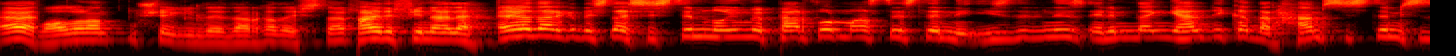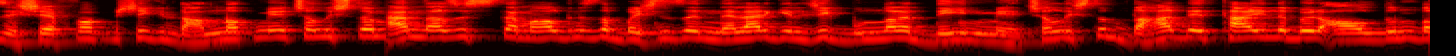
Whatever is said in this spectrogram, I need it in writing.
Evet Valorant bu şekildeydi arkadaşlar. Haydi finale. Evet arkadaşlar sistemin oyun ve performans testlerini izlediniz. Elimden geldiği kadar hem sistemi size şeffaf bir şekilde anlatmaya çalıştım. Hem de hazır sistem aldığınızda başınıza neler gelecek bunlara değinmeye çalıştım. Daha detaylı böyle aldığımda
